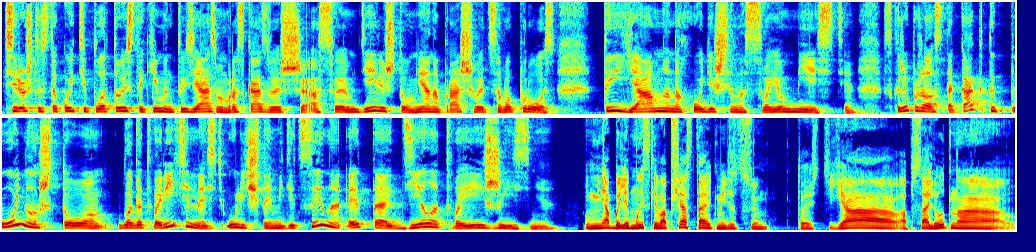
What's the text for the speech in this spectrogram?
Сереж, ты с такой теплотой, с таким энтузиазмом рассказываешь о своем деле, что у меня напрашивается вопрос. Ты явно находишься на своем месте. Скажи, пожалуйста, как ты понял, что благотворительность, уличная медицина – это дело твоей жизни? У меня были мысли вообще оставить медицину. То есть я абсолютно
